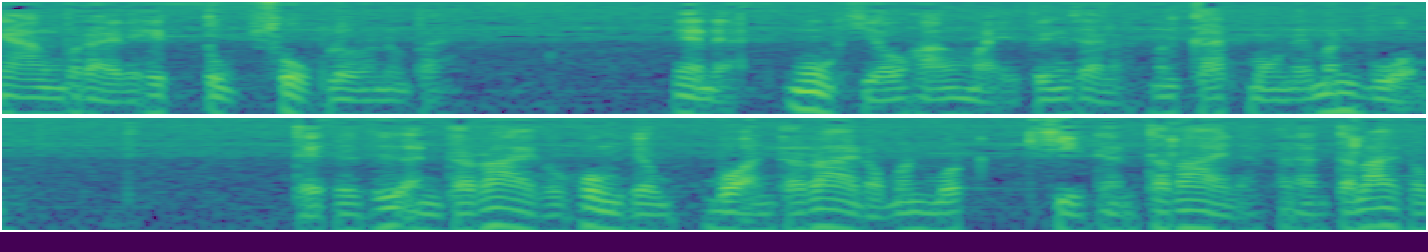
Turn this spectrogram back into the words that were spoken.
ยางบ่ไรเลยให้ตุบสูบเลยลงไป เนี่ยแหละงูเขียวหางใหม่เป็นไงล่ะมันกัดมองไหนมันบวม แต่ก็คืออันตรายก็คงจะบ่อันตรายหรอกมันมดขีดอันตรายแล้วอันตรายกับ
